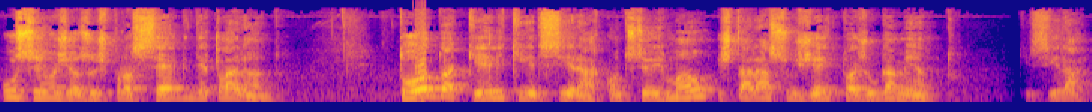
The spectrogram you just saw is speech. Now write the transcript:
o Senhor Jesus prossegue declarando: todo aquele que se irá contra o seu irmão estará sujeito a julgamento. Que se irá.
